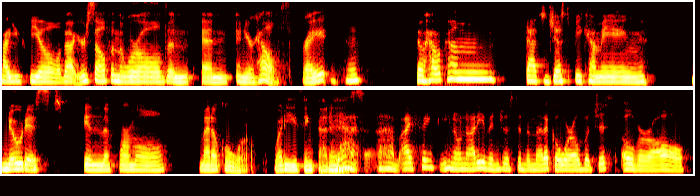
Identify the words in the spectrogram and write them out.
how you feel about yourself in the world and and and your health, right? Mm-hmm. So, how come that's just becoming noticed in the formal medical world? What do you think that is? Yeah, um, I think, you know, not even just in the medical world, but just overall.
